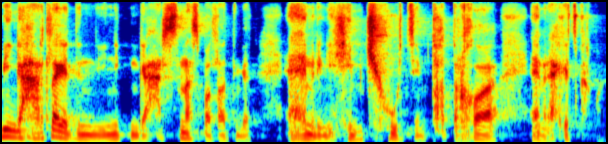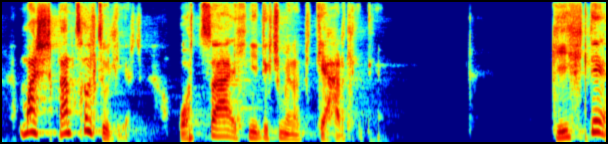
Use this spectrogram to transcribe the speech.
би ингээ харлаа гэдэг энийг ингээ харснаас болоод ингээ амар ингээ хэмжихүүц юм тодорхой амар ахиц гарахгүй. Маш ганцхан л зүйлийг ярьж. Уцаа эхний 40 минут битгий харлаа гэдэг юм. Гэхдээ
